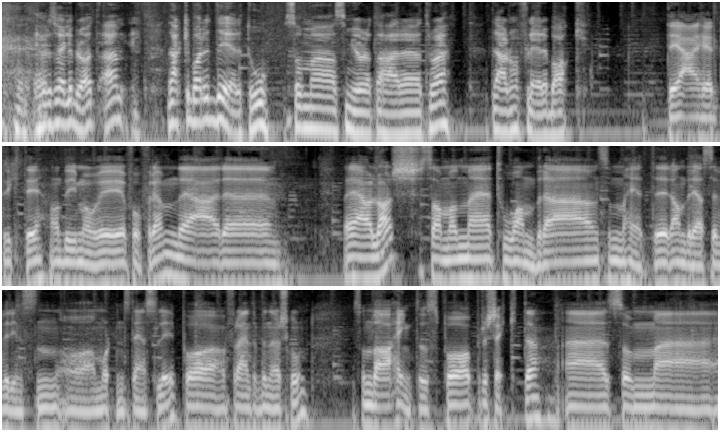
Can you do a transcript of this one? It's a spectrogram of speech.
Det høres veldig bra ut. Um, Det er ikke bare dere to som, uh, som gjør dette her, tror jeg. Det er noen flere bak. Det er helt riktig, og de må vi få frem. Det er, det er jeg og Lars, sammen med to andre som heter Andreas Severinsen og Morten Stensli på, fra Entreprenørskolen. Som da hengte oss på prosjektet eh, som eh,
